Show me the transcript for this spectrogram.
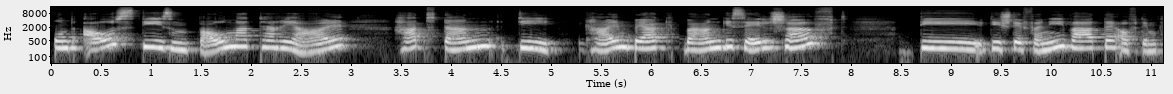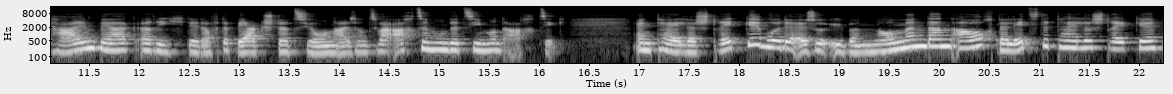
und aus diesem Baumaterial hat dann die Kahlenberg Bahngesellschaft die, die Stephanieewarte auf dem Kahlenberg errichtet, auf der Bergstation, also und zwar 1887. Ein Teil der Strecke wurde also übernommen dann auch, der letzte Teil der Strecke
